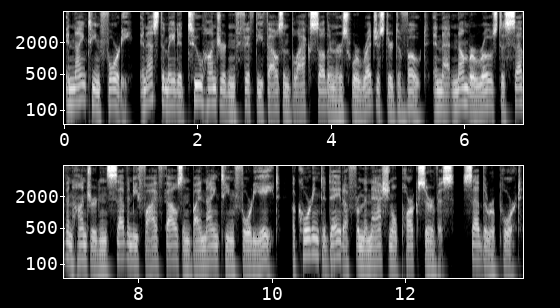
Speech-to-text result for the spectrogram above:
In 1940, an estimated 250,000 black Southerners were registered to vote and that number rose to 775,000 by 1948, according to data from the National Park Service, said the report.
